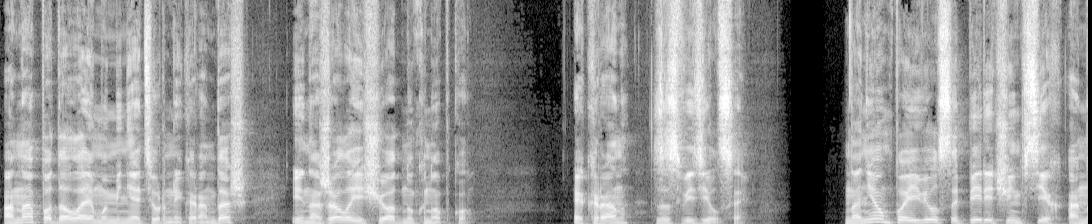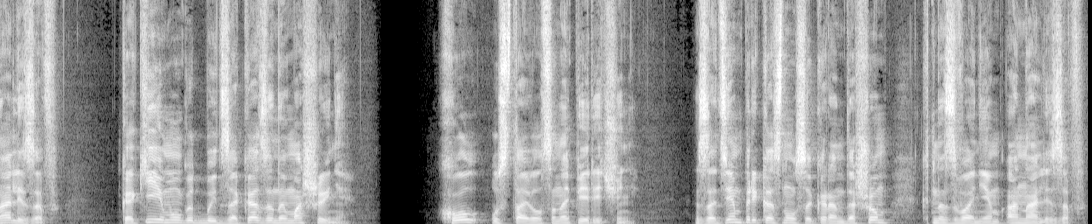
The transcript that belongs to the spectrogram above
Она подала ему миниатюрный карандаш и нажала еще одну кнопку. Экран засветился. На нем появился перечень всех анализов, какие могут быть заказаны в машине. Холл уставился на перечень. Затем прикоснулся карандашом к названиям анализов,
